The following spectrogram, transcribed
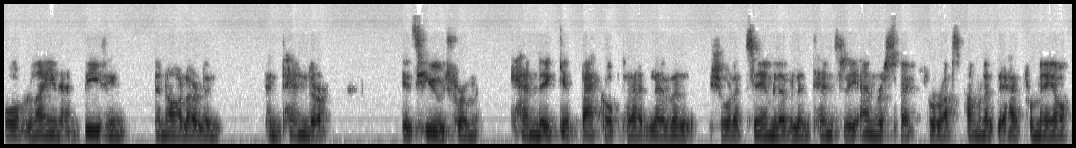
over line and beating an All Ireland contender is huge for them can they get back up to that level, show that same level of intensity and respect for Roscommon as they had for Mayo?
